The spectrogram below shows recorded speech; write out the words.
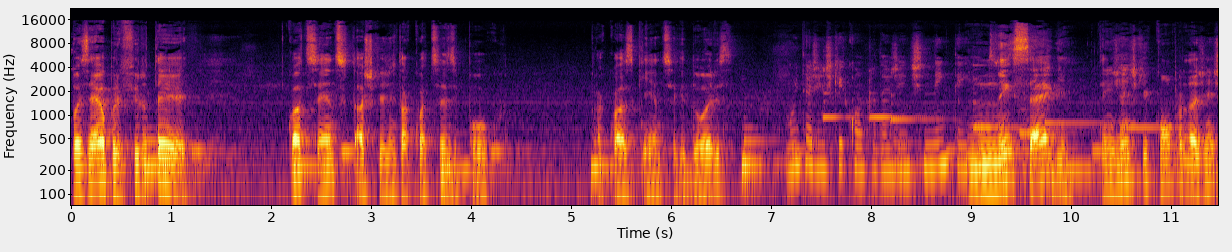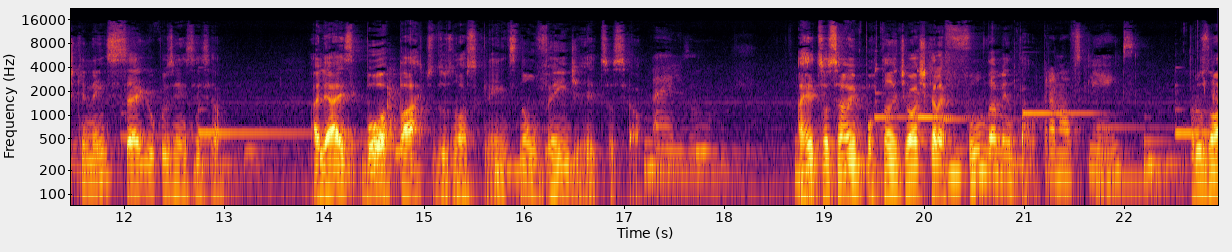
Pois é, eu prefiro ter 400, acho que a gente tá com 400 e pouco, para quase 500 seguidores. Muita gente que compra da gente nem tem. Nem segue. Tem gente que compra da gente que nem segue o Cozinha Essencial. Aliás, boa parte dos nossos clientes não vende rede social. É, eles não. A rede social é importante, eu acho que ela é fundamental. Para novos clientes. Pros no...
